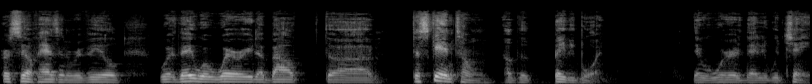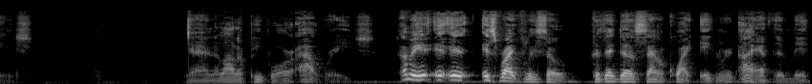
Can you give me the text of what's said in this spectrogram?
herself hasn't revealed, where they were worried about the, the skin tone of the baby boy. They were worried that it would change. And a lot of people are outraged. I mean, it, it, it's rightfully so, because that does sound quite ignorant. I have to admit.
